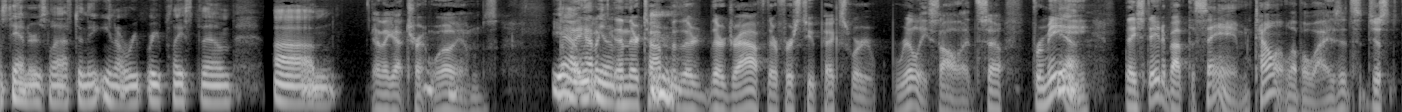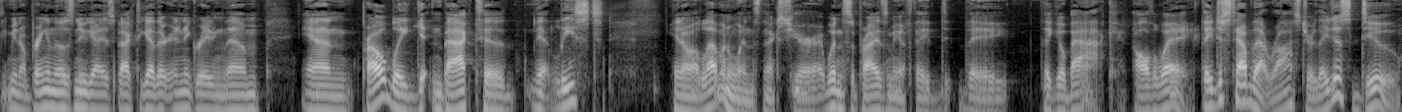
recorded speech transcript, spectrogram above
Sanders left, and they you know re- replaced them. Um, and they got Trent Williams. Yeah, and, they had a, you know. and their top of their their draft, their first two picks were really solid. So for me, Yeah. they stayed about the same talent level wise. It's just you know bringing those new guys back together, integrating them, and probably getting back to at least you know eleven wins next year. It wouldn't surprise me if they they they go back all the way. They just have that roster. They just do.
